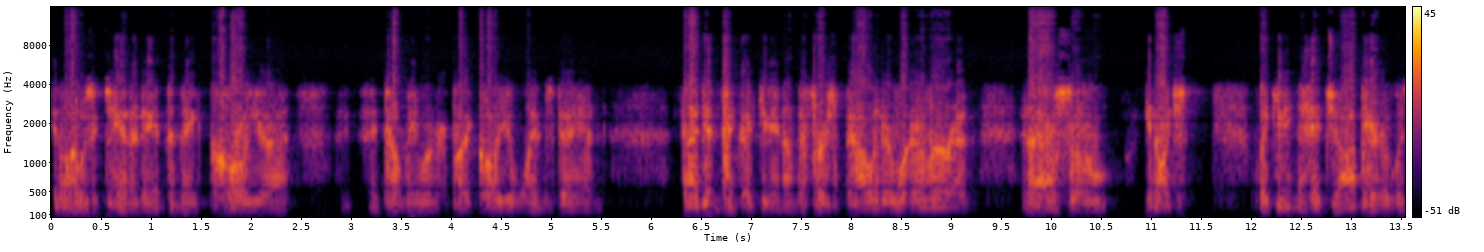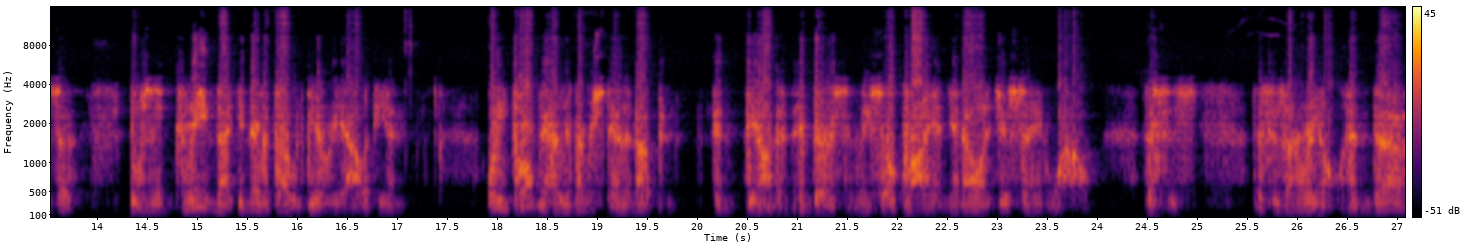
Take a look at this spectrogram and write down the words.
you know, I was a candidate, and they call you uh, and tell me we're going to probably call you Wednesday, and and I didn't think I'd get in on the first ballot or whatever, and and I also, you know, I just like getting the head job here. It was a it was a dream that you never thought would be a reality, and when he told me, I remember standing up and and beyond it, embarrassingly so crying, you know, and just saying, "Wow, this is this is unreal." And uh,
